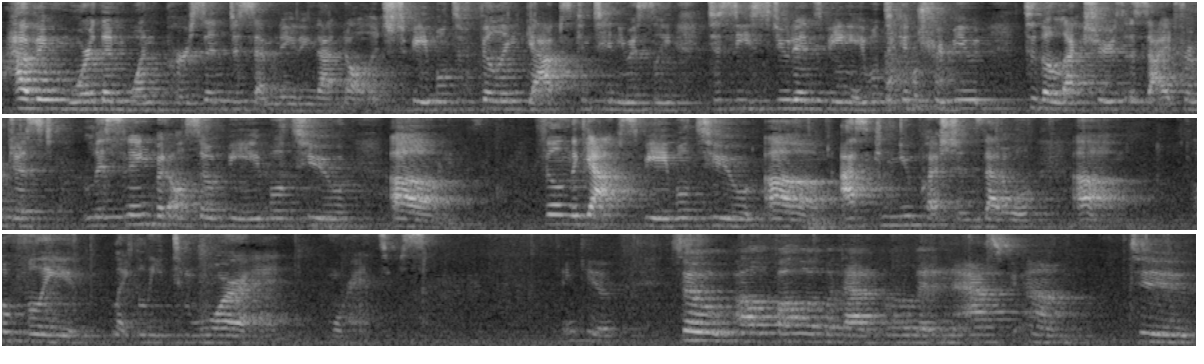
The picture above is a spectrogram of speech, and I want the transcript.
having more than one person disseminating that knowledge, to be able to fill in gaps continuously, to see students being able to contribute to the lectures aside from just listening, but also be able to um, fill in the gaps, be able to um, ask new questions that will um, hopefully like lead to more and more answers. Thank you. So I'll follow up with that a little bit and ask um, to,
